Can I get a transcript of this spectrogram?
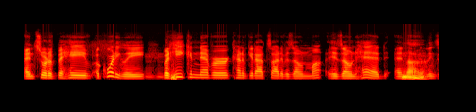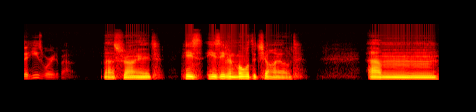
and sort of behave accordingly. Mm-hmm. But he can never kind of get outside of his own mu- his own head and, No. and things that he's worried about. That's right. He's he's even more the child. Um,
